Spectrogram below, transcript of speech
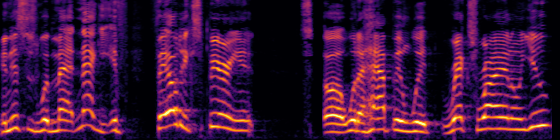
And this is with Matt Nagy. If failed experience uh, would have happened with Rex Ryan on you,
